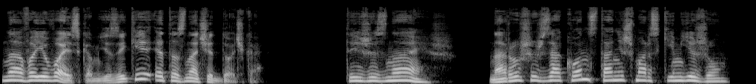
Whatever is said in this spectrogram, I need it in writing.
На воювайском языке это значит дочка. Ты же знаешь, нарушишь закон, станешь морским ежом,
